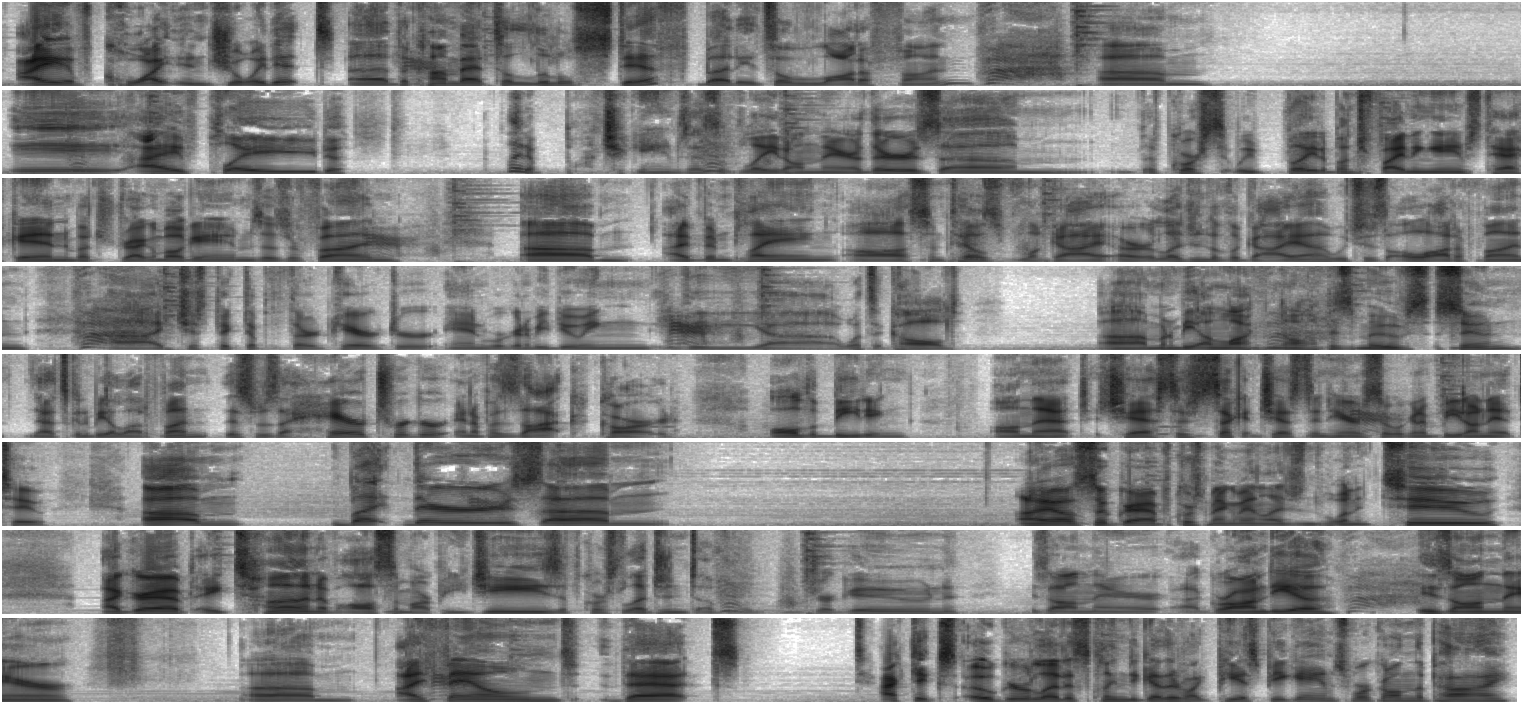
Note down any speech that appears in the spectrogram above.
I have quite enjoyed it. Uh, the combat's a little stiff, but it's a lot of fun. Um, eh, I've played played a bunch of games as of late on there. There's, um, of course, we've played a bunch of fighting games, Tekken, a bunch of Dragon Ball games. Those are fun. Um, I've been playing uh, some Tales of Legaia or Legend of Legaia, which is a lot of fun. Uh, I just picked up the third character, and we're going to be doing the uh, what's it called? Uh, I'm going to be unlocking all of his moves soon. That's going to be a lot of fun. This was a hair trigger and a Pazaak card. All the beating on that chest. There's a second chest in here, so we're going to beat on it too. Um, but there's um, I also grabbed, of course, Mega Man Legends one and two. I grabbed a ton of awesome RPGs. Of course, Legend of Dragoon is on there. Uh, Grandia is on there. Um, I found that Tactics Ogre Let Us Clean Together, like PSP games, work on the Pi.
